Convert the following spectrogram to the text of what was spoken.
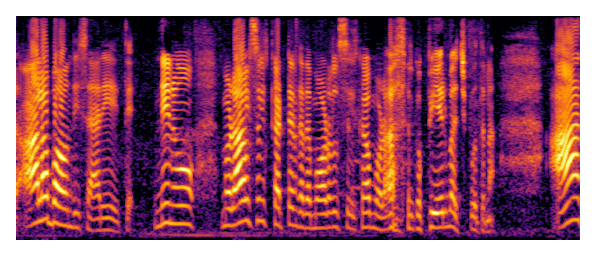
చాలా బాగుంది ఈ శారీ అయితే. నేను మొడాల్ సిల్క్ కట్టాను కదా మోడల్ సిల్క్ మోడల్ సిల్క్ పేరు మర్చిపోతున్నా. ఆ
